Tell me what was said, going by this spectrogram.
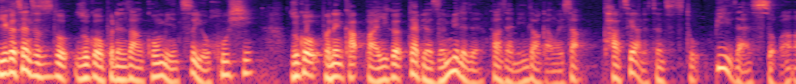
一个政治制度如果不能让公民自由呼吸，如果不能把把一个代表人民的人放在领导岗位上，他这样的政治制度必然死亡。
